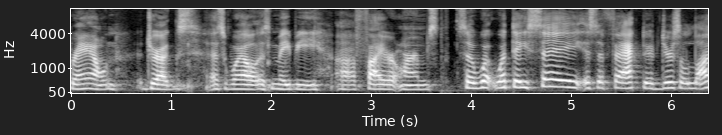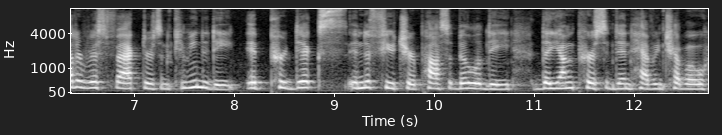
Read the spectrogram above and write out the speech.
around drugs as well as maybe uh, firearms. So, what, what they say is the fact that there's a lot of risk factors in community. It predicts in the future possibility the young person then having trouble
